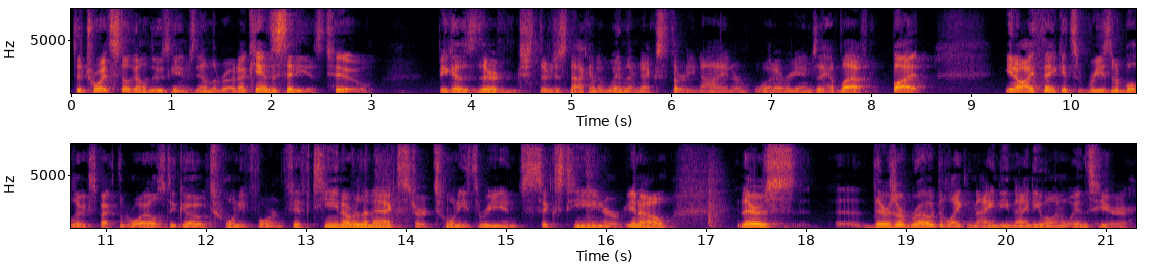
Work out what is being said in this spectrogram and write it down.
Detroit's still going to lose games down the road. Now Kansas City is too, because they're they're just not going to win their next thirty nine or whatever games they have left. But you know, I think it's reasonable to expect the Royals to go 24 and 15 over the next or 23 and 16 or you know, there's there's a road to like 90 91 wins here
